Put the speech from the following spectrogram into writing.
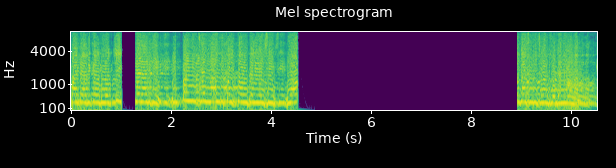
పార్టీ అధికారులు వచ్చి ఇప్పటి నుంచే నాలుగు ఫలితాలు తెలియజేసి 感じでかなわな。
